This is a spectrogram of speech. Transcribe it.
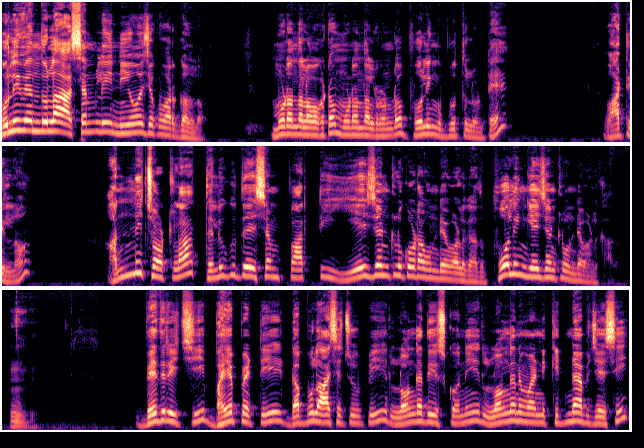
పులివెందుల అసెంబ్లీ నియోజకవర్గంలో మూడు వందల ఒకటో మూడు వందల రెండో పోలింగ్ బూతులు ఉంటే వాటిల్లో అన్ని చోట్ల తెలుగుదేశం పార్టీ ఏజెంట్లు కూడా ఉండేవాళ్ళు కాదు. పోలింగ్ ఏజెంట్లు ఉండేవాళ్ళు కాదు. బెదిరించి భయపెట్టి డబ్బులు ఆశ చూపి లొంగ తీసుకొని లొంగని వాడిని కిడ్నాప్ చేసి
